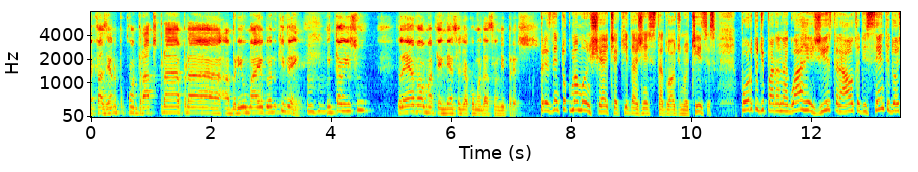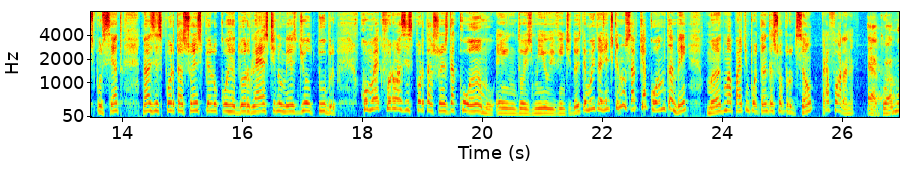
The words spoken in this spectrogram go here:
é, fazendo contratos para abril, maio do ano que vem. Uhum. Então, isso leva a uma tendência de acomodação de preços. Presidente, estou com uma manchete aqui da Agência Estadual de Notícias. Porto de Paranaguá registra alta de 102% nas exportações pelo corredor leste no mês de outubro. Como é que foram as exportações da Coamo em 2022? Tem muita gente que não sabe que a Coamo também manda uma parte importante da sua produção para fora, né? É, a Coamo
